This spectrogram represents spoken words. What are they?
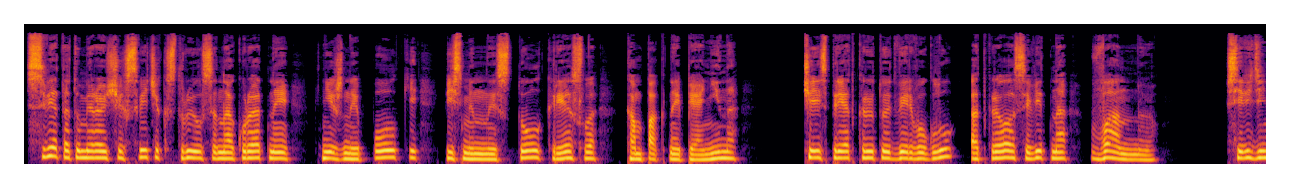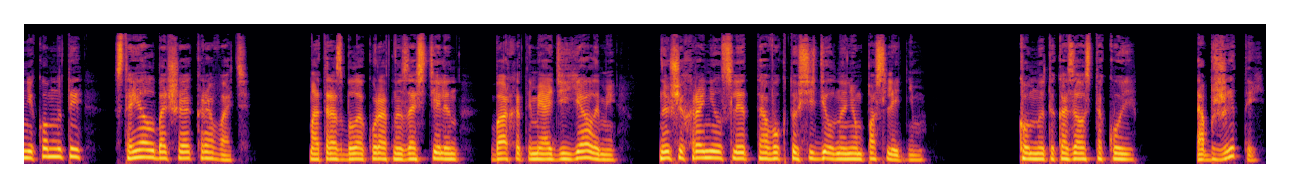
Свет от умирающих свечек струился на аккуратные книжные полки, письменный стол, кресло, компактное пианино. Через приоткрытую дверь в углу открывался вид на ванную. В середине комнаты стояла большая кровать. Матрас был аккуратно застелен бархатными одеялами, но еще хранил след того, кто сидел на нем последним. Комната казалась такой обжитой,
